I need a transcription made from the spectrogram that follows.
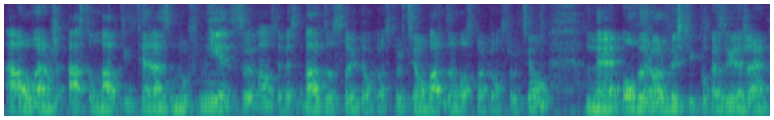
a uważam, że Aston Martin teraz znów nie jest złym autem, jest bardzo solidną konstrukcją, bardzo mocną konstrukcją. Overall wyścig pokazuje, że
